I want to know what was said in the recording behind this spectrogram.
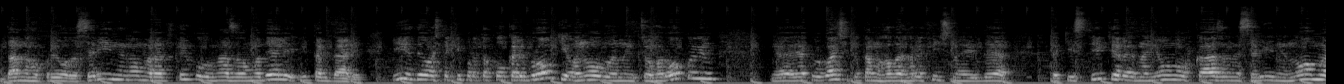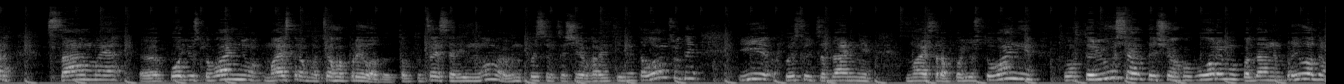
даного приладу. Серійний номер, артикул, назва моделі і так далі. І йде ось такий протокол калібровки, оновлений цього року він. Е, Як ви бачите, там голографічно йде такі стікери, на ньому вказаний серійний номер саме е, по юстуванню майстром цього приладу. Тобто цей серійний номер він вписується ще в гарантійний талон сюди і вписуються дані майстра по юстуванні. Повторюся, те, що говоримо по даним приладам,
